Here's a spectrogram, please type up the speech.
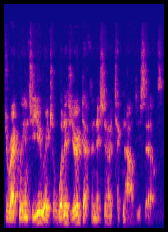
directly into you, Rachel. What is your definition of technology sales?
